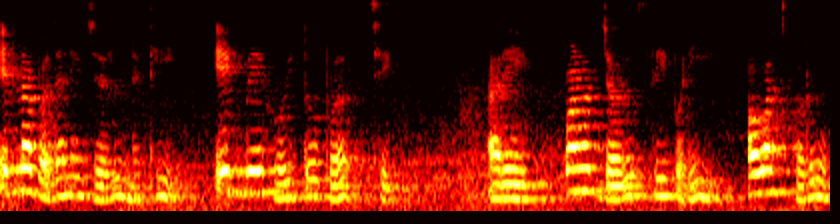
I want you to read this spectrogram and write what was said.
એટલા બધાની જરૂર નથી. એક બે હોય તો બસ છે. અરે, પણ જરૂર સી પડી. અવાજ કરો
